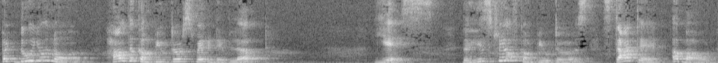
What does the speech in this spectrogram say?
but do you know how the computers were developed? Yes, the history of computers started about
